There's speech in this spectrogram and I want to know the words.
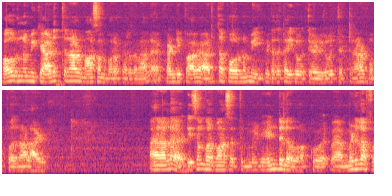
பௌர்ணமிக்கு அடுத்த நாள் மாதம் பிறக்கிறதுனால கண்டிப்பாக அடுத்த பௌர்ணமி கிட்டத்தட்ட இருபத்தேழு இருபத்தெட்டு நாள் முப்பது நாள் ஆகும் அதனால் டிசம்பர் மாதத்து மி எண்டில் வர மிடில் ஆஃப்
